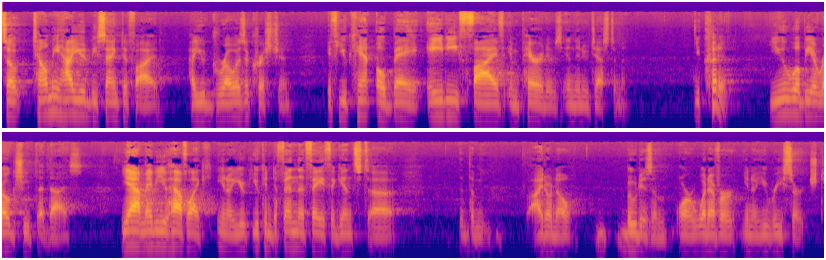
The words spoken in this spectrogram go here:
So tell me how you'd be sanctified, how you'd grow as a Christian if you can't obey 85 imperatives in the New Testament. You couldn't. You will be a rogue sheep that dies. Yeah, maybe you have like, you know, you, you can defend the faith against uh, the, I don't know, Buddhism or whatever, you know, you researched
